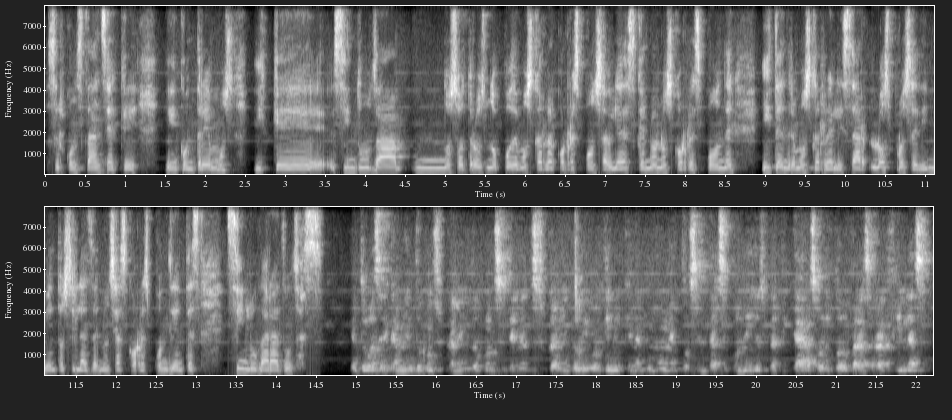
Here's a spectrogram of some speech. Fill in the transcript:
circunstancia que encontremos y que sin duda nosotros no podemos cargar con responsabilidades que no nos corresponden y tendremos que realizar los procedimientos y las denuncias correspondientes sin lugar a dudas. ¿Ya tuvo acercamiento con su cabildo, con los integrantes de su cabildo? Digo, tiene que en algún momento sentarse con ellos, platicar, sobre todo para cerrar filas,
